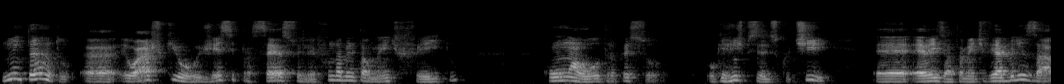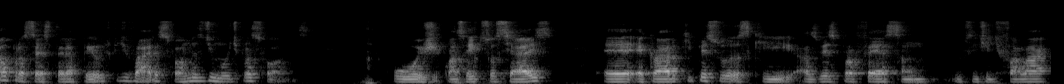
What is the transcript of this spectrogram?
No entanto, uh, eu acho que hoje esse processo ele é fundamentalmente feito com a outra pessoa. O que a gente precisa discutir é, é exatamente viabilizar o processo terapêutico de várias formas, de múltiplas formas. Hoje, com as redes sociais, é, é claro que pessoas que às vezes professam, no sentido de falar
